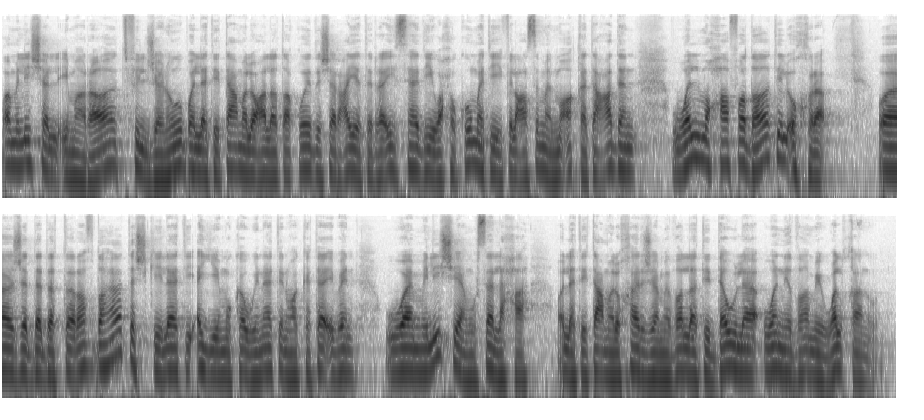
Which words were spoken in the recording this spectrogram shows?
وميليشيا الإمارات في الجنوب والتي تعمل على تقويض شرعية الرئيس هادي وحكومته في العاصمة المؤقتة عدن والمحافظات الأخرى. وجددت رفضها تشكيلات أي مكونات وكتائب وميليشيا مسلحة والتي تعمل خارج مظلة الدولة والنظام والقانون.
